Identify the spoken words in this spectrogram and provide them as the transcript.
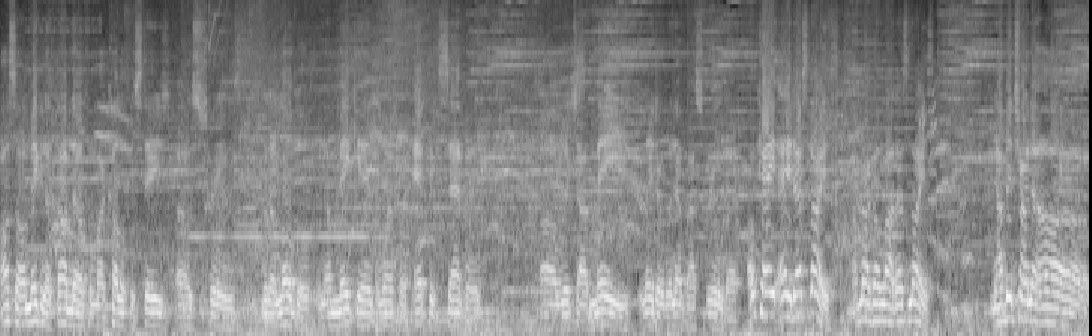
Also, I'm making a thumbnail for my colorful stage uh, streams with a logo, and I'm making one for Epic 7, uh, which I made later whenever I stream that. Okay, hey, that's nice. I'm not gonna lie, that's nice. And I've been trying to, uh,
